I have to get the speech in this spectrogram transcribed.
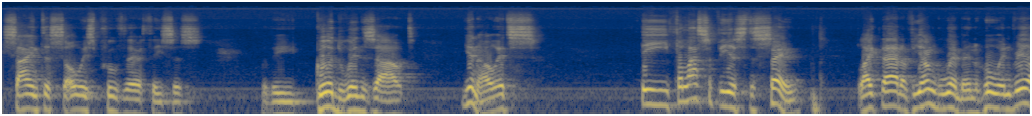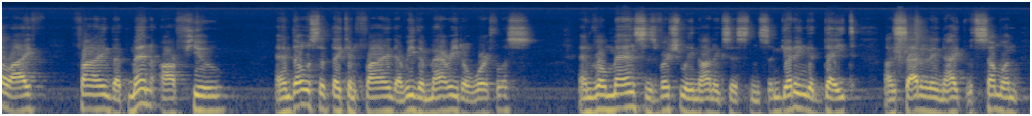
scientists always prove their thesis, the good wins out. You know, it's the philosophy is the same, like that of young women who in real life find that men are few and those that they can find are either married or worthless, and romance is virtually non existent, and getting a date on Saturday night with someone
